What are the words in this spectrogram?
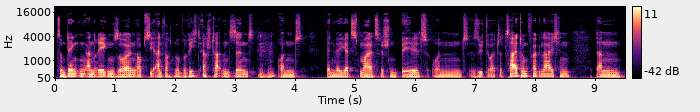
zum Denken anregen sollen, ob sie einfach nur berichterstattend sind. Mhm. Und wenn wir jetzt mal zwischen Bild und Süddeutsche Zeitung vergleichen, dann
